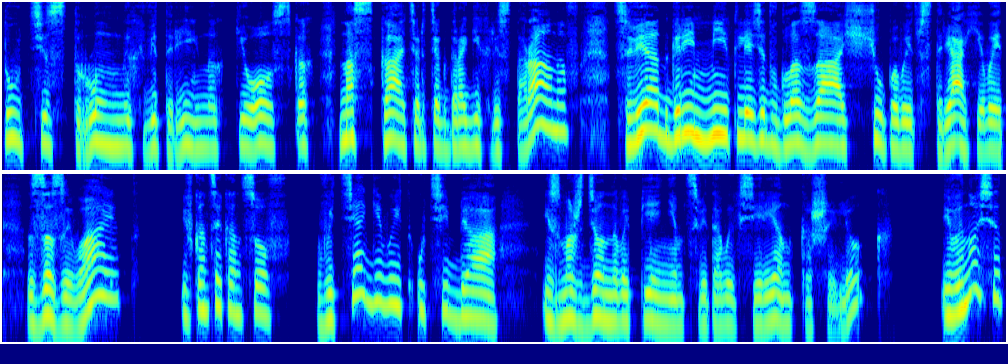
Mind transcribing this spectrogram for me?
тутти струнных витринах, киосках, на скатертях дорогих ресторанов, цвет гремит, лезет в глаза, ощупывает, встряхивает, зазывает, и в конце концов вытягивает у тебя, изможденного пением цветовых сирен, кошелек и выносит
